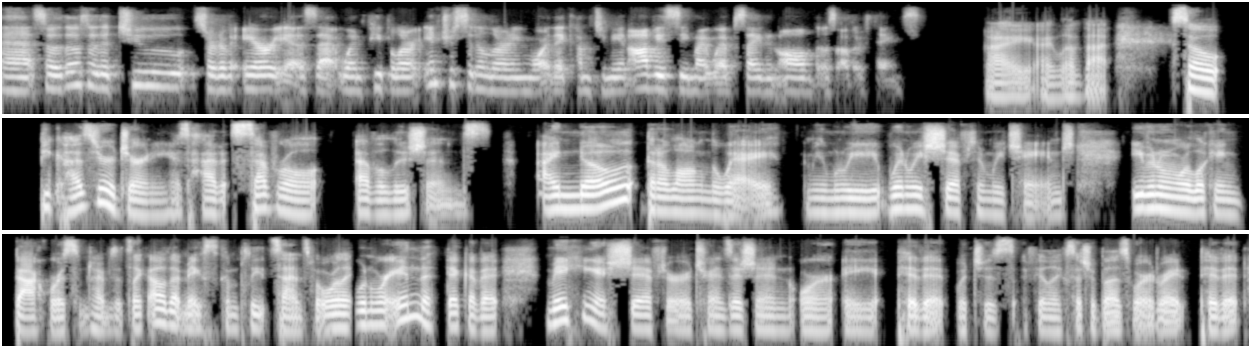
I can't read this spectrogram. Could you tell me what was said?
uh, so those are the two sort of areas that when people are interested in learning more, they come to me, and obviously my website and all of those other things. I I love that. So because your journey has had several evolutions, I know that along the way, I mean, when we when we shift and we change, even when we're looking backwards, sometimes it's like, oh, that makes complete sense. But we're like, when we're in the thick of it, making a shift or a transition or a pivot, which is I feel like such a buzzword, right? Pivot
